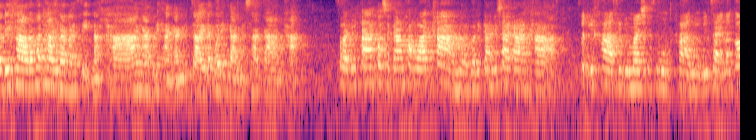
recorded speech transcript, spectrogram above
วัสดีค่ะรัพทาฮิรันรังสิตนะคะ งานบริหารงานวิจัยและบริการวิชาการค่ะ สวัสดีค่ะกฎชการทองรัฐค่ะ หน่วยบริการวิชาการค่ะ สวัสดีค่ะสิริมาชินสมุทรค่ะ หน่วยวิจัยแล้วก็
